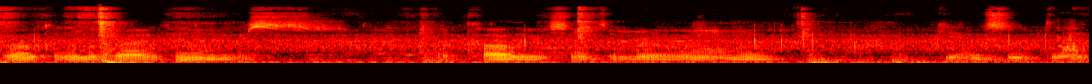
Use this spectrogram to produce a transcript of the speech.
bro, because I'm going to grab him a collar or something, bro. I don't know. Get him souped up.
